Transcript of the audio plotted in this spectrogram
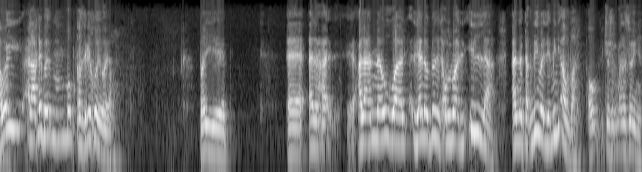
أو أي علاقة قصدي خوي وهي طيب. آه على أنه و- لأنه عضو الماء إلا أن تقديم اليمين أفضل. أو تشرك معنا سوينها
